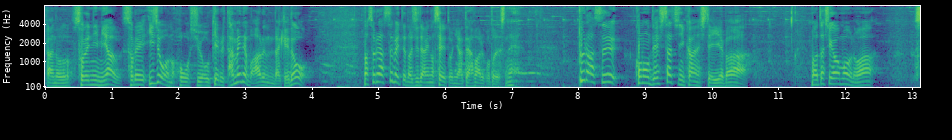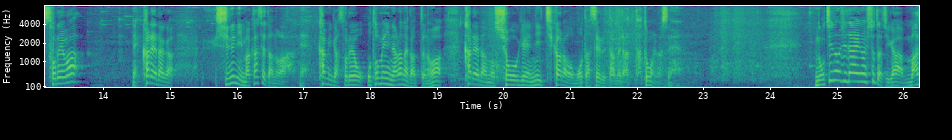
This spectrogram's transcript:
あのそれに見合うそれ以上の報酬を受けるためでもあるんだけど、まあ、それは全ての時代の生徒に当てはまることですね。プラスこの弟子たちに関して言えば、私が思うのはそれは、ね、彼らが死ぬに任せたのは、ね、神がそれをお止めにならなかったのは彼らの証言に力を持たせるためだったと思いますね。後の時代の人たちが間違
